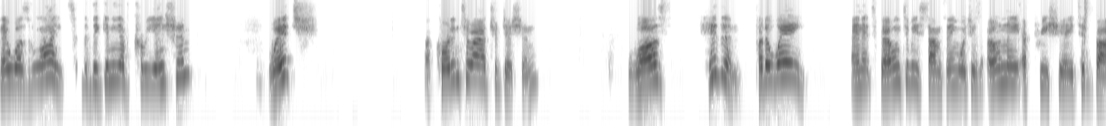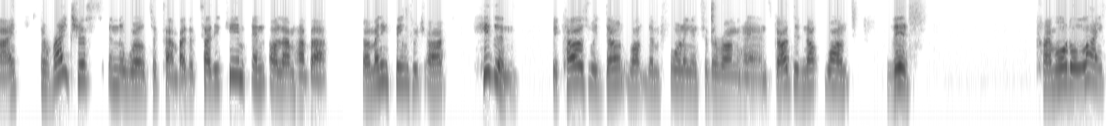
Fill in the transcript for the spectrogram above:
There was light at the beginning of creation, which, according to our tradition, was hidden, put away. And it's going to be something which is only appreciated by the righteous in the world to come, by the tzaddikim in Olam Haba. There are many things which are hidden because we don't want them falling into the wrong hands. God did not want this primordial light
